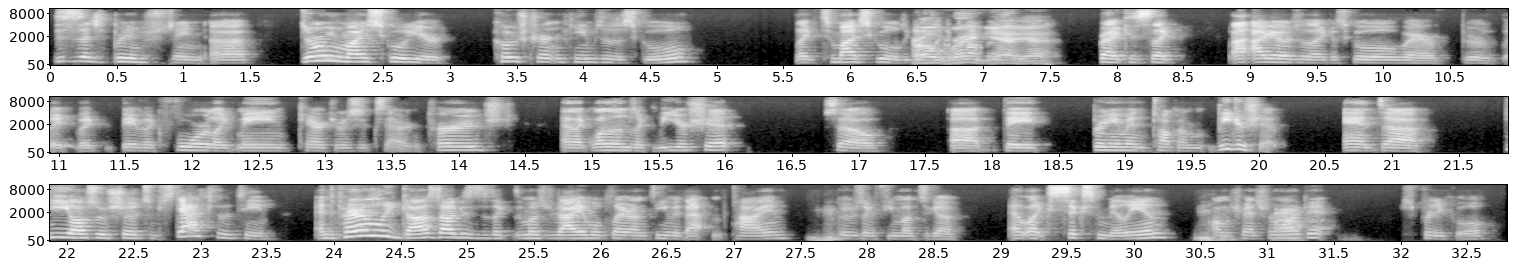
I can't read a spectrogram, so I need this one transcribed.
this is actually pretty interesting. Uh, during my school year, Coach Curtin came to the school, like to my school to give oh, like, right. Yeah, yeah. right, because like I, I go to like a school where we're like like they have like four like main characteristics that are encouraged, and like one of them is like leadership. So, uh, they bring him in to talk on leadership, and uh, he also showed some stats for the team. And apparently, Gazdag is like the most valuable player on the team at that time. Mhm. It was like a few months ago at like six million on the transfer Wow. market. It's pretty cool.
